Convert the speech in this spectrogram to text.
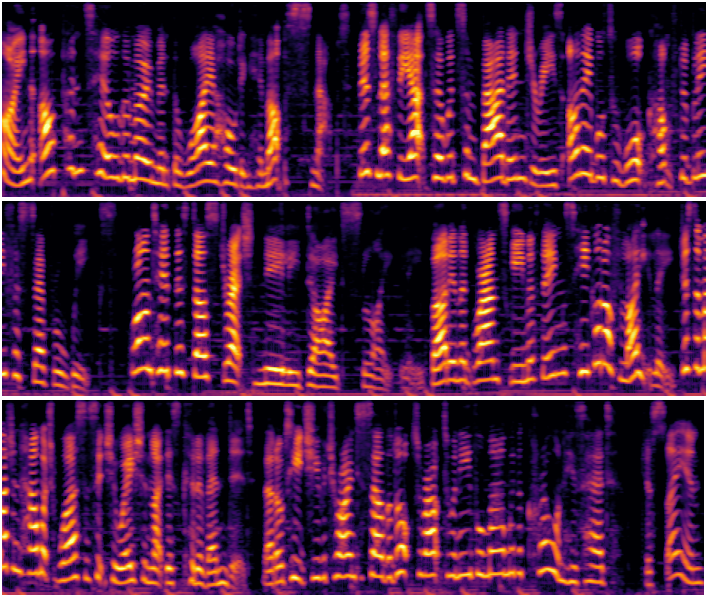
fine up until the moment the wire holding him up snapped. This left the actor with some bad injuries, unable to walk comfortably for several weeks. Granted, this does stretch nearly died slightly, but in the grand scheme of things, he got off lightly. Just imagine how much worse a situation like this could have ended. That'll teach you for trying to sell the doctor out to an evil man with a crow on his head. Just saying.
